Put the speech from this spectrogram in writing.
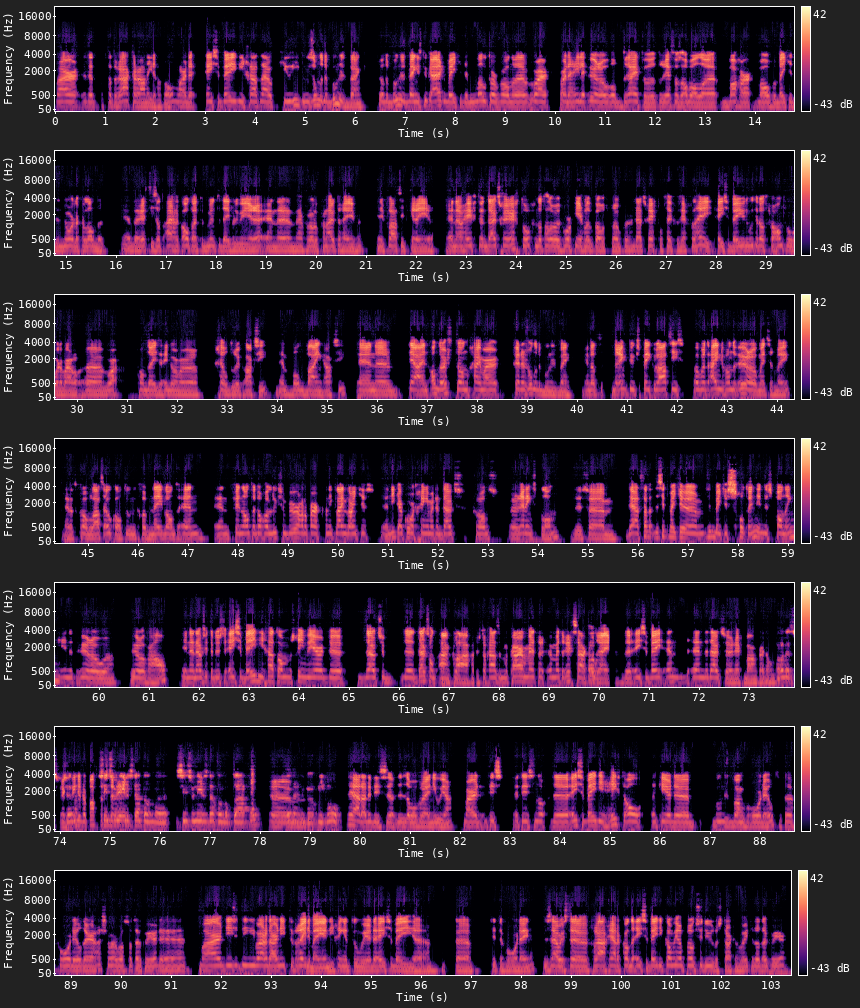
Maar dat, dat raakt eraan in ieder geval. Maar de ECB die gaat nou QE doen zonder de Bundesbank. De Bundesbank is natuurlijk eigenlijk een beetje de motor van eh, waar, waar de hele euro op drijft. De rest was allemaal eh, bagger, behalve een beetje de noordelijke landen. En de rest die zat eigenlijk altijd de munt te devalueren en eh, daar vrolijk van uit te geven. En inflatie te creëren. En nou heeft een Duits gerechtshof, en dat hadden we vorige keer geloof ik al besproken, een Duits gerechtshof heeft gezegd van, hé hey, ECB, jullie moeten dat verantwoorden waar, waar, van deze enorme gelddrukactie en bondbuying actie. En eh, ja, en anders dan ga je maar verder zonder de Bundesbank. En dat brengt natuurlijk speculaties over het einde van de euro met zich mee. En dat kwam laatst ook al toen, ik geloof Nederland en, en Finland en nog wel Luxemburg en een paar van die kleine landjes eh, niet akkoord gingen met een Duits-Frans eh, reddingsplan. Dus ehm, ja, het staat, er zit een, beetje, er zit een beetje schot in, in de spanning, in het euro, eh, euro-verhaal. En uh, nou zit er dus de ECB, die gaat dan misschien weer de, Duitse, de Duitsland aanklagen. Dus dan gaan ze elkaar met, met rechtszaken Oh. bedreigen. De ECB en, en de Duitse rechtbanken. Dan Oh, dat is gezellig. de Sinds wanneer is dat dan, eh, sinds wanneer is dat dan op tafel? Ehm, dat heb ik nog niet gehoord. Ja, nou, dit is, eh, dit is allemaal vrij nieuw, ja. Maar het is, het is nog, de ECB die heeft al een keer de Bundesbank veroordeeld, eh, veroordeeld ergens, waar was dat ook weer? De, maar die, die waren daar niet tevreden mee en die gingen toen weer de ECB eh, eh, zitten veroordelen. Dus nou is de vraag, ja, dan kan de ECB, die kan weer een procedure starten, hoe heet dat ook weer?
